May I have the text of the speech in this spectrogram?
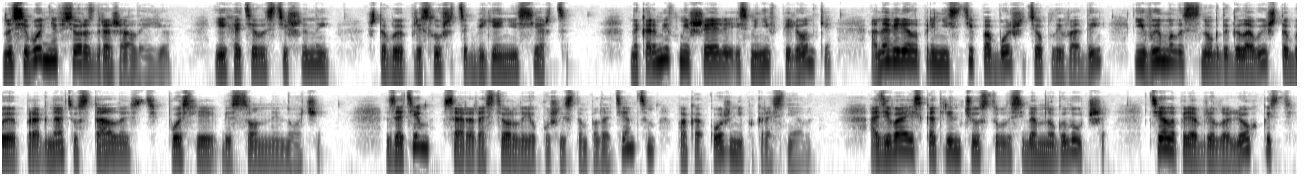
но сегодня все раздражало ее. Ей хотелось тишины, чтобы прислушаться к биению сердца. Накормив Мишеля и сменив пеленки, она велела принести побольше теплой воды и вымылась с ног до головы, чтобы прогнать усталость после бессонной ночи. Затем Сара растерла ее пушистым полотенцем, пока кожа не покраснела. Одеваясь, Катрин чувствовала себя много лучше. Тело приобрело легкость,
